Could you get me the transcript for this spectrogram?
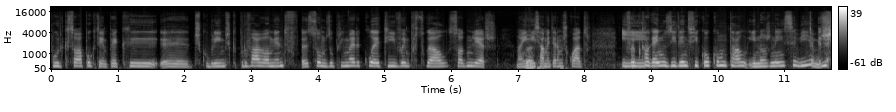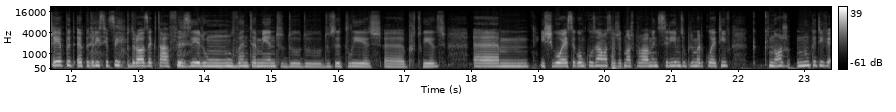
porque só há pouco tempo é que uh, descobrimos que provavelmente uh, somos o primeiro coletivo em Portugal só de mulheres. Não é? Inicialmente éramos quatro. E foi porque alguém nos identificou como tal e nós nem sabíamos. É a Patrícia Sim. Pedrosa que está a fazer um levantamento do, do, dos ateliês uh, portugueses um, e chegou a essa conclusão, ou seja, que nós provavelmente seríamos o primeiro coletivo que, que nós nunca, tive,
